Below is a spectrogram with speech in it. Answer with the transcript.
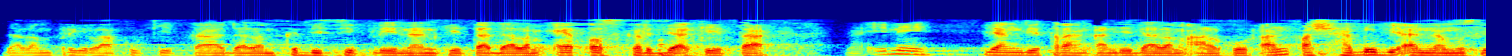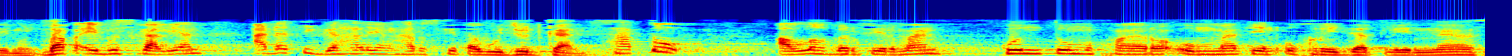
dalam perilaku kita, dalam kedisiplinan kita, dalam etos kerja kita. Nah ini yang diterangkan di dalam Al-Quran. Fashhadu bi anna muslimun. Bapak ibu sekalian, ada tiga hal yang harus kita wujudkan. Satu, Allah berfirman, kuntum khaira ummatin ukhrijat linnas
